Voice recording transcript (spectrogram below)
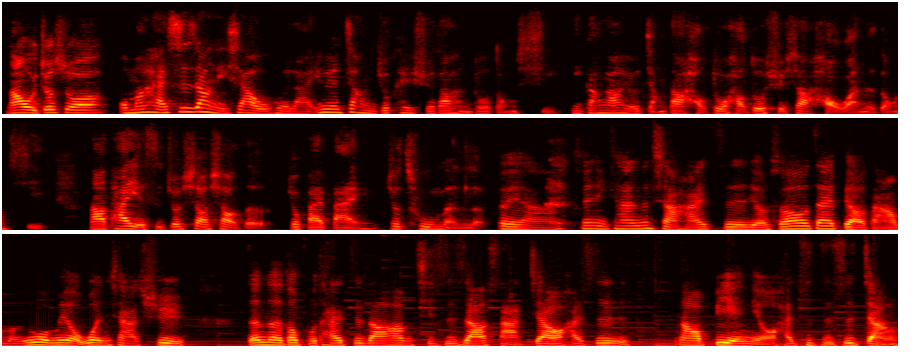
然后我就说：“我们还是让你下午回来，因为这样你就可以学到很多东西。你刚刚有讲到好多好多学校好玩的东西。”然后他也是就笑笑的就拜拜就出门了。对呀、啊，所以你看那小孩子有时候在表达，我们如果没有问下去。真的都不太知道他们其实是要撒娇，还是闹别扭，还是只是讲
